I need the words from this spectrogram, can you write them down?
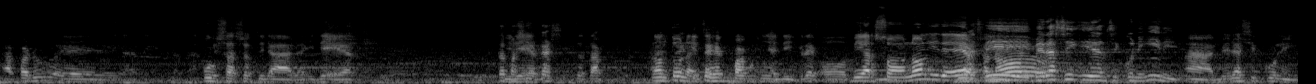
apa dulu eh pulsa so tidak ada IDR. masih IDR kasih tetap. Nonton itu, itu yang bagusnya di Grab. oh biar sonol Biar IDR tapi Sono- beda sih yang si kuning ini. Ah, beda si kuning.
